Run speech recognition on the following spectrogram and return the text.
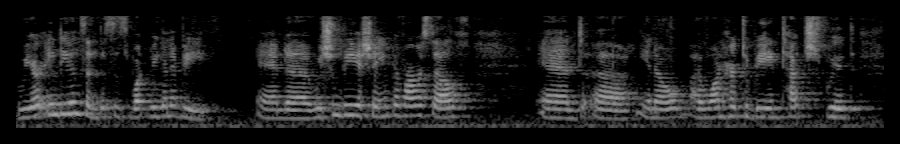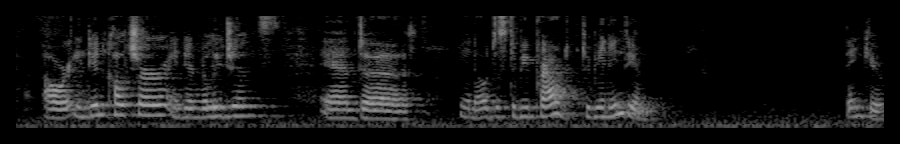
We are Indians and this is what we're going to be. And uh, we shouldn't be ashamed of ourselves. And, uh, you know, I want her to be in touch with our Indian culture, Indian religions, and, uh, you know, just to be proud to be an Indian. Thank you.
